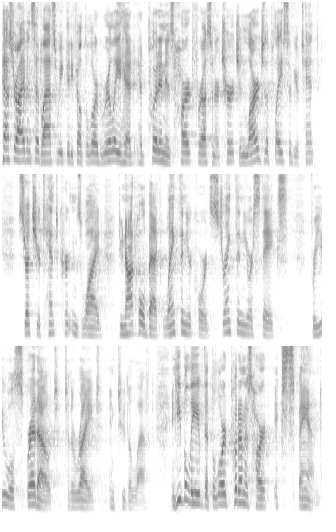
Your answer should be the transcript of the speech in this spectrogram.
Pastor Ivan said last week that he felt the Lord really had, had put in his heart for us in our church. Enlarge the place of your tent, stretch your tent curtains wide. Do not hold back. Lengthen your cords, strengthen your stakes, for you will spread out to the right and to the left. And he believed that the Lord put on his heart, expand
